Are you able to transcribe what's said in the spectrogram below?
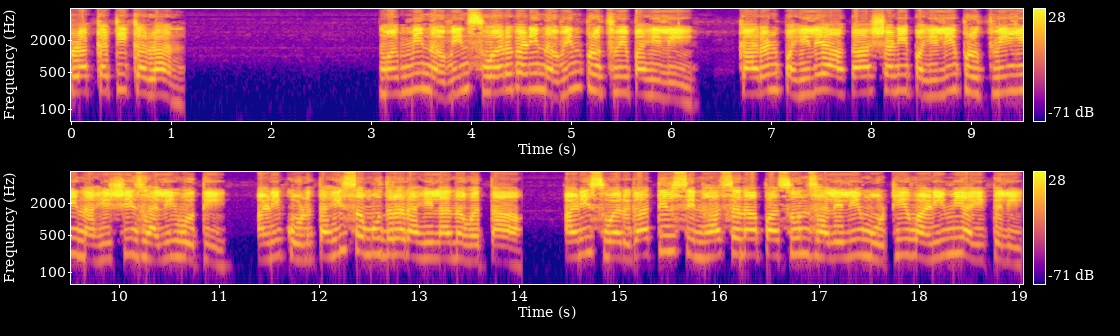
प्रकटीकरण. मग मी नवीन स्वर्ग आणि नवीन पृथ्वी पाहिली कारण पहिले आकाश आणि पहिली पृथ्वी ही नाहीशी झाली होती. आणि कोणताही समुद्र राहिला नव्हता. आणि स्वर्गातील सिंहासनापासून झालेली मोठी वाणी मी ऐकली.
